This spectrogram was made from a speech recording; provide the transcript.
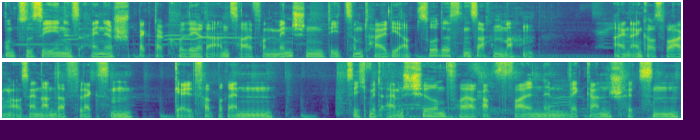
Und zu sehen ist eine spektakuläre Anzahl von Menschen, die zum Teil die absurdesten Sachen machen. Einen Einkaufswagen auseinanderflexen, Geld verbrennen, sich mit einem Schirm vor herabfallenden Weckern schützen,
